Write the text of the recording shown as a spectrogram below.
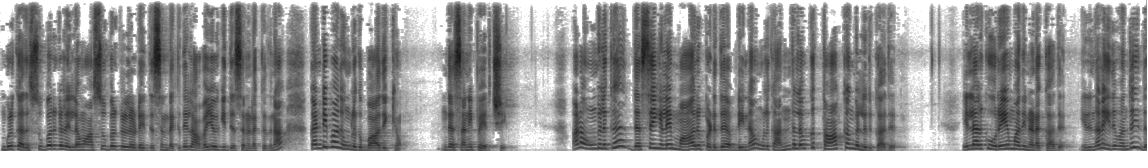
உங்களுக்கு அது சுபர்கள் இல்லாமல் அசுபர்களுடைய திசை நடக்குது இல்லை அவயோகி திசை நடக்குதுன்னா கண்டிப்பாக அது உங்களுக்கு பாதிக்கும். இந்த சனிப்பயிற்சி ஆனால் உங்களுக்கு திசைகளே மாறுபடுது அப்படின்னா உங்களுக்கு அந்தளவுக்கு தாக்கங்கள் இருக்காது. எல்லாருக்கும் ஒரே மாதிரி நடக்காது. இருந்தாலும் இது வந்து இந்த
